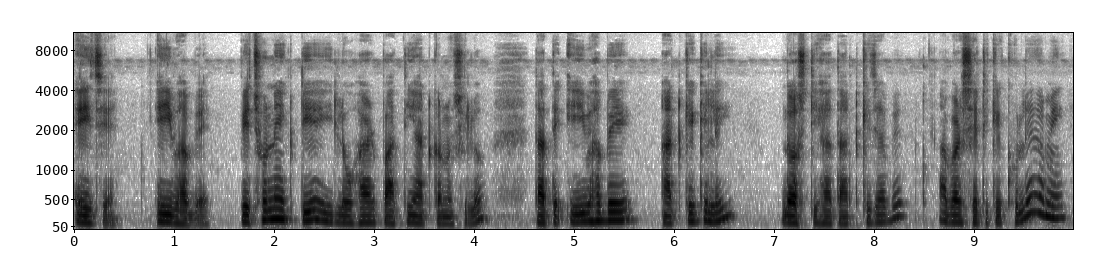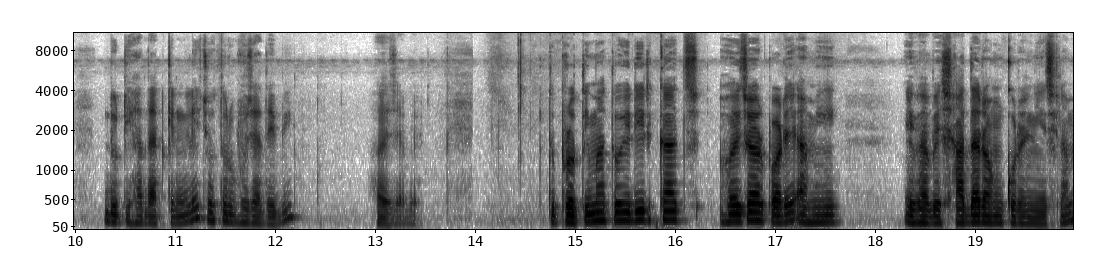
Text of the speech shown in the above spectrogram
এই যে, এইভাবে। পেছনে একটি এই লোহার পাতি আটকানো ছিল। তাতে এইভাবে আটকে গেলেই দশটি হাত আটকে যাবে। আবার সেটিকে খুলে আমি দুটি হাত আটকে নিলেই চতুর্ভুজা দেবী হয়ে যাবে। তো প্রতিমা তৈরির কাজ হয়ে যাওয়ার পরে আমি এভাবে সাদা রং করে নিয়েছিলাম।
